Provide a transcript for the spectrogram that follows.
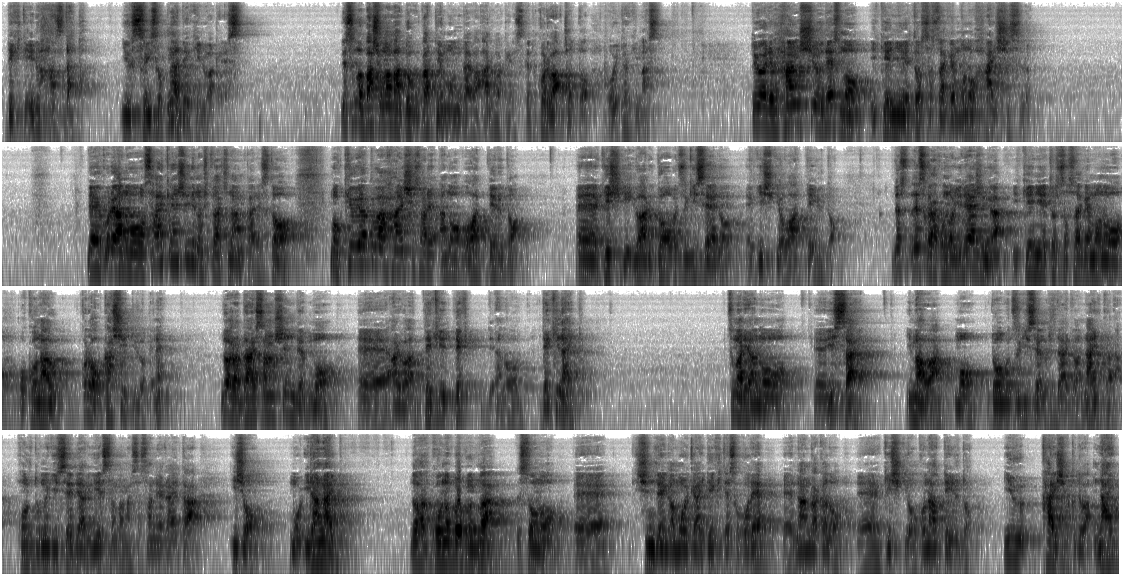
できているはずだという推測ができるわけです。でその場所がまあどこかっていう問題はあるわけですけどこれはちょっと置いておきます。というわけで半周でその生贄と捧げ物を廃止する。でこれあの再建主義の人たちなんかですともう旧約は廃止されあの終わっていると、えー儀式いわゆる動物犠牲の儀式終わっていると。ですですからこのユダヤ人が生贄と捧げ物を行う。これはおかしいというわけね。だから第三神殿も、えーあれはできできあのできないと。つまりあの、えー一切今はもう動物犠牲の時代ではないから本当の犠牲であるイエス様が捧げられた以上もういらないと。だからこの部分はその、えー神殿がもう一回できてそこで、えー何らかの、え儀式を行っていると。いう解釈ではないと。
